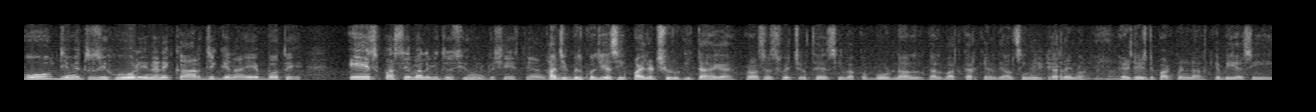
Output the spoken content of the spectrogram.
ਉਹ ਜਿਵੇਂ ਤੁਸੀਂ ਹੋਰ ਇਹਨਾਂ ਨੇ ਕਾਰਜ ਗਿਣਾਏ ਬਹੁਤ ਇਸ ਪਾਸੇ ਵੱਲ ਵੀ ਤੁਸੀਂ ਹੁਣ ਵਿਸ਼ੇਸ਼ ਧਿਆਨ। ਹਾਂਜੀ ਬਿਲਕੁਲ ਜੀ ਅਸੀਂ ਪਾਇਲਟ ਸ਼ੁਰੂ ਕੀਤਾ ਹੈਗਾ ਪ੍ਰੋਸੈਸ ਵਿੱਚ। ਉੱਥੇ ਅਸੀਂ ਵਕਫ ਬੋਰਡ ਨਾਲ ਗੱਲਬਾਤ ਕਰਕੇ ਹਰਦਿਆਲ ਸਿੰਘ ਜੀ ਕਰ ਰਹੇ ਨੇ ਹੈਰੀਟੇਜ ਡਿਪਾਰਟਮੈਂਟ ਨਾਲ ਕਿ ਵੀ ਅਸੀਂ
